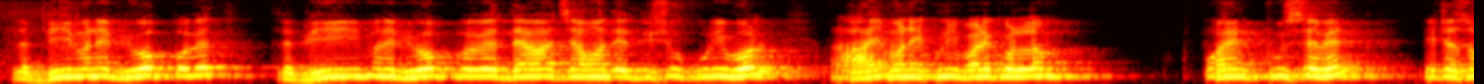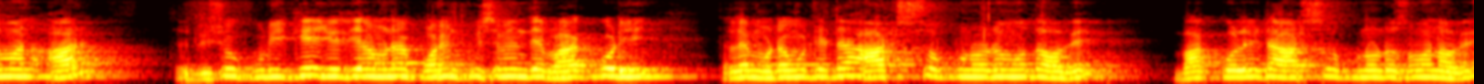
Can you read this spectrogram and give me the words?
তাহলে ভি মানে বিভব প্রভেদ। তাহলে ভি মানে বিভব প্রভেদ দেওয়া আছে আমাদের দুশো কুড়ি ভোল্ট আর আই মানে এখনই বাড়ি করলাম। পয়েন্ট টু সেভেন, এটা সমান আর দুশো কুড়িকে যদি আমরা পয়েন্ট টু সেভেন দিয়ে ভাগ করি, তাহলে মোটামুটি এটা আটশো পনেরো মতো হবে। ভাগ করলে এটা আটশো পনেরো সমান হবে,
